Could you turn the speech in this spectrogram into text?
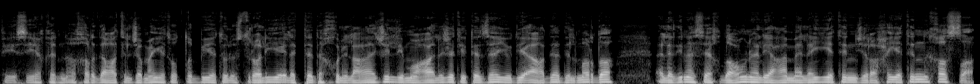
في سياق آخر دعت الجمعية الطبية الأسترالية إلى التدخل العاجل لمعالجة تزايد أعداد المرضى الذين سيخضعون لعملية جراحية خاصة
